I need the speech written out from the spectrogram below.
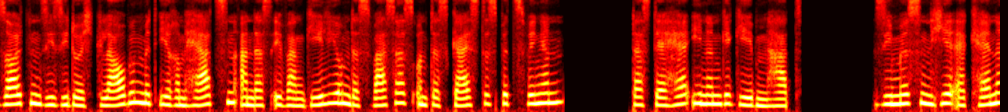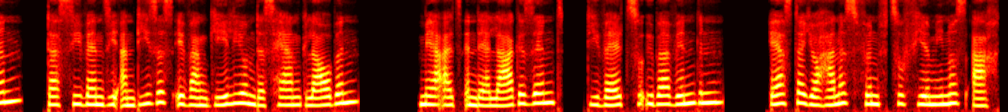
sollten sie sie durch Glauben mit ihrem Herzen an das Evangelium des Wassers und des Geistes bezwingen, das der Herr ihnen gegeben hat. Sie müssen hier erkennen, dass sie, wenn sie an dieses Evangelium des Herrn glauben, mehr als in der Lage sind, die Welt zu überwinden, 1. Johannes 5 zu 4-8.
